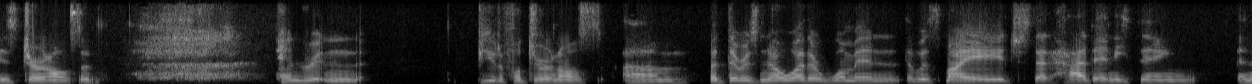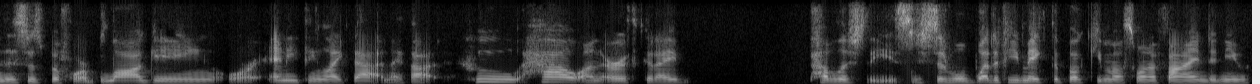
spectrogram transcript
his journals of handwritten beautiful journals. Um, but there was no other woman that was my age that had anything. And this was before blogging or anything like that. And I thought, who, how on earth could I publish these? And she said, well, what if you make the book you most want to find and you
